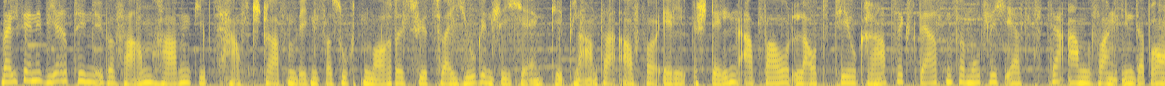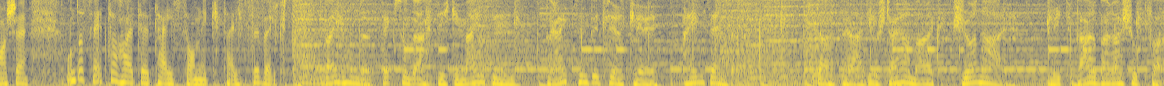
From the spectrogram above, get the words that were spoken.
Weil sie eine Wirtin überfahren haben, gibt es Haftstrafen wegen versuchten Mordes für zwei Jugendliche. Geplanter AVL-Stellenabbau laut Theo Graz-Experten vermutlich erst der Anfang in der Branche. Und das Wetter heute teils sonnig, teils bewölkt. 286 Gemeinden, 13 Bezirke, ein Sender. Das Radio Steiermark Journal mit Barbara Schupfer.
